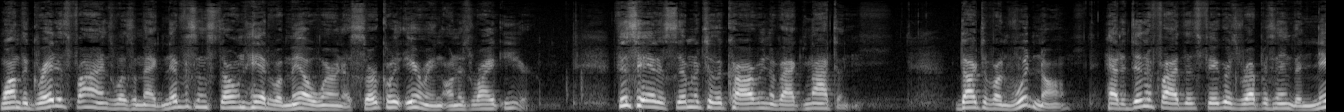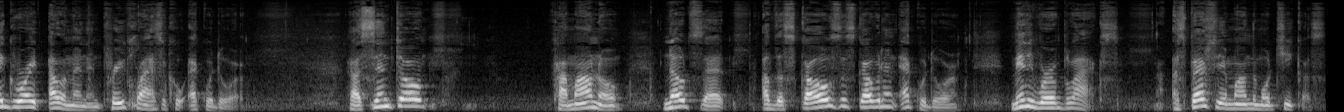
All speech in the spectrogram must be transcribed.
One of the greatest finds was a magnificent stone head of a male wearing a circular earring on his right ear. This head is similar to the carving of Akhenaten. Dr. von Wuthenau had identified this figure as representing the Negroid element in pre-classical Ecuador. Jacinto Caamaño notes that of the skulls discovered in Ecuador, many were blacks, especially among the Mochicas.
